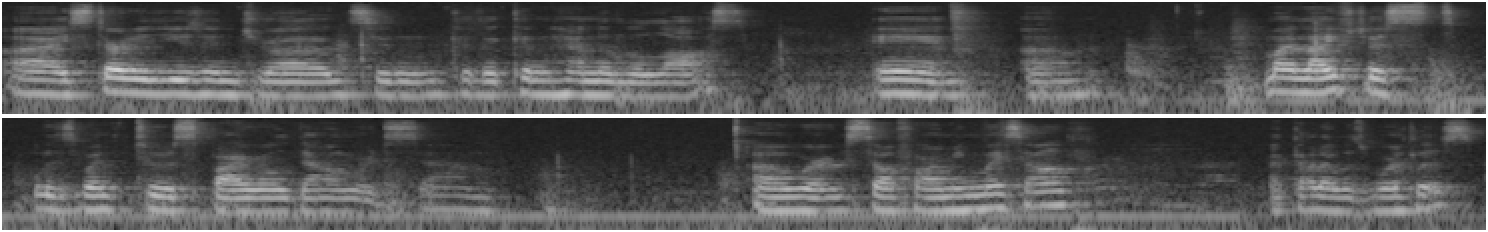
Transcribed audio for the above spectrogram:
I started using drugs and because I couldn't handle the loss. And um, my life just was went to a spiral downwards um, uh, where I was self harming myself. I thought I was worthless.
